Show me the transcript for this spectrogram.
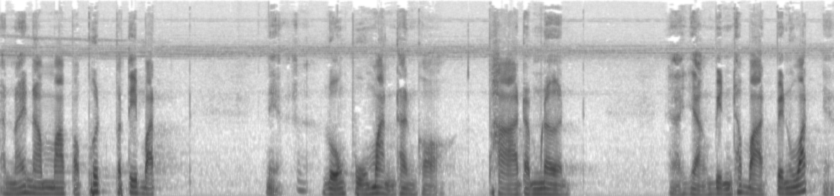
อันไหนนำมาประพฤติปฏิบัติเนี่ยหลวงปู่มั่นท่านก็พาดำเนิน อย่างบินทบาทเป็นวัดเนี่ย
